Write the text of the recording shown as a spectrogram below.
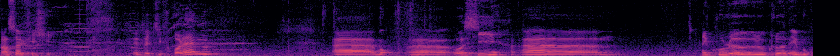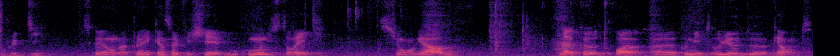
un seul fichier. Le petit problème, euh, bon, euh, aussi, euh, du coup le, le, clone est beaucoup plus petit, parce qu'on a cloné qu'un seul fichier, beaucoup moins d'historique. Si on regarde, on n'a que 3 commits au lieu de 40.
